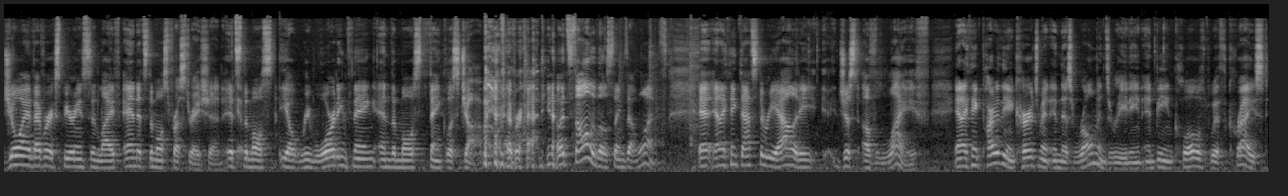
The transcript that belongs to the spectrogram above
joy I've ever experienced in life, and it's the most frustration. It's the most, you know, rewarding thing and the most thankless job I've ever mm-hmm. had. You know, it's all of those things at once. And, and I think that's the reality just of life. And I think part of the encouragement in this Romans reading and being clothed with Christ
